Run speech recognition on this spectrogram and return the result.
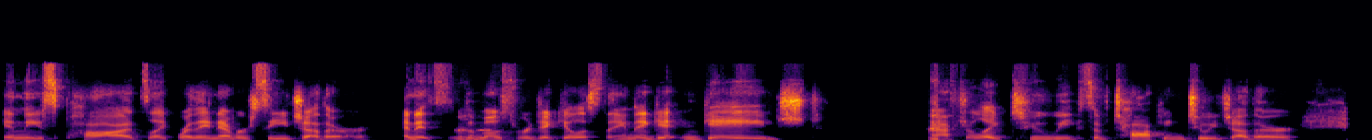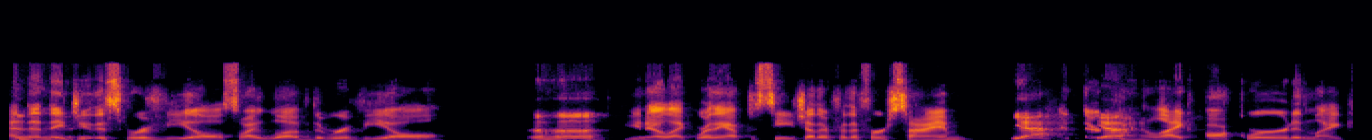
in these pods, like where they never see each other. And it's the Mhm. most ridiculous thing. They get engaged after like two weeks of talking to each other. And then they do this reveal. So I love the reveal, Uh huh. you know, like where they have to see each other for the first time. Yeah. And they're Yeah. kind of like awkward and like,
